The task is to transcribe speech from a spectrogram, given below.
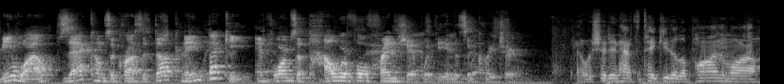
Meanwhile, Zack comes across a duck named Becky and forms a powerful friendship with the innocent creature. I wish I didn't have to take you to the pond tomorrow.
